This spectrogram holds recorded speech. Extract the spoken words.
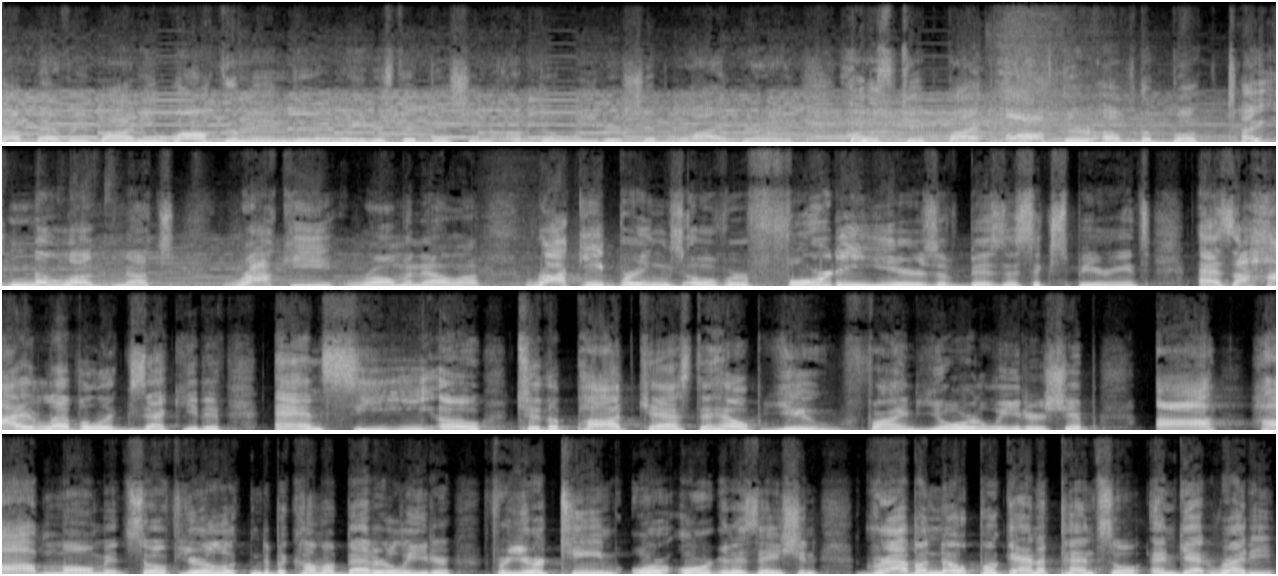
up, everybody? Welcome into the latest edition of the Leadership Library, hosted by author of the book Tighten the Lug Nuts, Rocky Romanella. Rocky brings over 40 years of business experience as a high level executive and CEO to the podcast to help you find your leadership aha moment. So if you're looking to become a better leader for your team or organization, grab a notebook and a pencil and get ready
